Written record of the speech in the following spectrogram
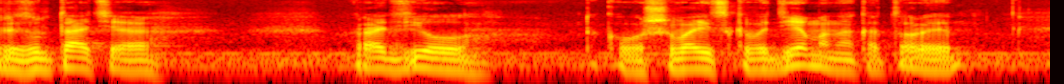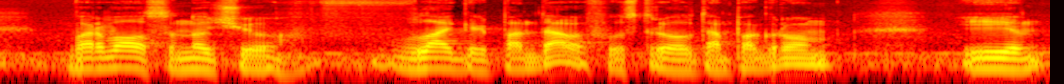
в результате родил такого шиваитского демона, который ворвался ночью в лагерь пандавов, устроил там погром, и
